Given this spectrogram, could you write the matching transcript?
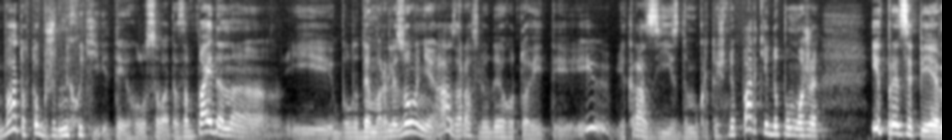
Багато хто б вже не хотів іти голосувати за Байдена і були деморалізовані, а зараз люди готові йти. І якраз з'їзд демократичної партії допоможе. І, в принципі,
